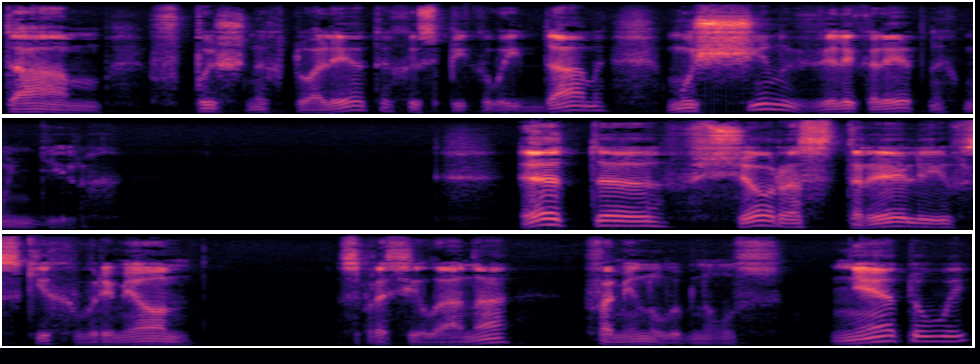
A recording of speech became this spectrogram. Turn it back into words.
дам в пышных туалетах из пиковой дамы, мужчин в великолепных мундирах. «Это все расстрелиевских времен», — спросила она. Фомин улыбнулся. «Нет, увы.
